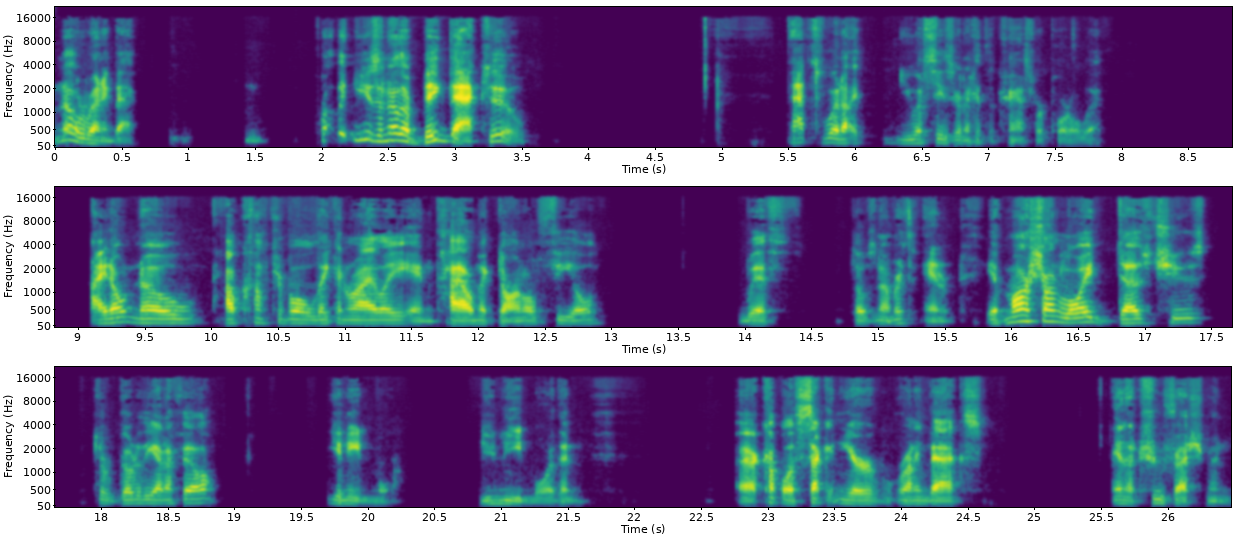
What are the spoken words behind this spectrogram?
another running back. Probably use another big back too. That's what I, USC is going to hit the transfer portal with. I don't know how comfortable Lincoln Riley and Kiel McDonald feel with those numbers. And if MarShawn Lloyd does choose to go to the NFL, you need more. You need more than a couple of second year running backs and a true freshman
